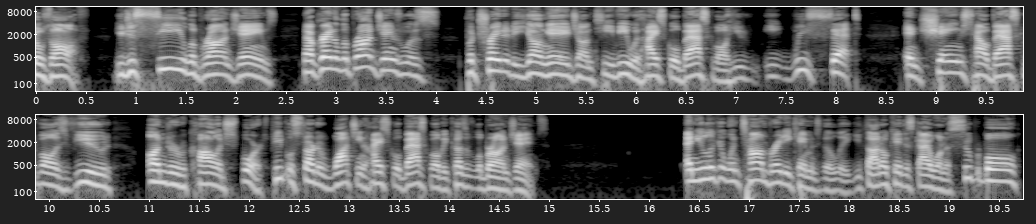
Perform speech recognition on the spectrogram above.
goes off. You just see LeBron James. Now, granted, LeBron James was portrayed at a young age on TV with high school basketball. He, he reset and changed how basketball is viewed under college sports. People started watching high school basketball because of LeBron James. And you look at when Tom Brady came into the league, you thought, okay, this guy won a Super Bowl.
